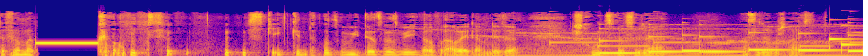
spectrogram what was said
der Firma kommt. Das klingt genauso wie das, was wir hier auf Arbeit haben, dieser Schrutz, was du da, was du da beschreibst.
